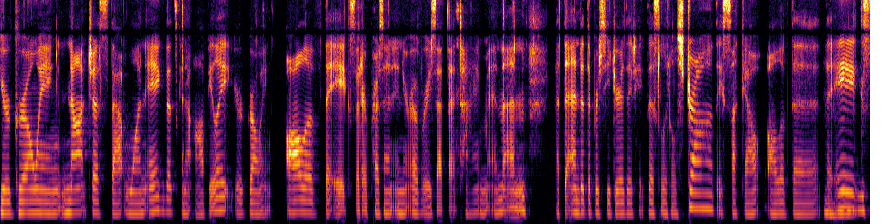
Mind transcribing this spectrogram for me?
You're growing not just that one egg that's going to ovulate. You're growing all of the eggs that are present in your ovaries at that time, and then at the end of the procedure, they take this little straw, they suck out all of the, the mm-hmm. eggs,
